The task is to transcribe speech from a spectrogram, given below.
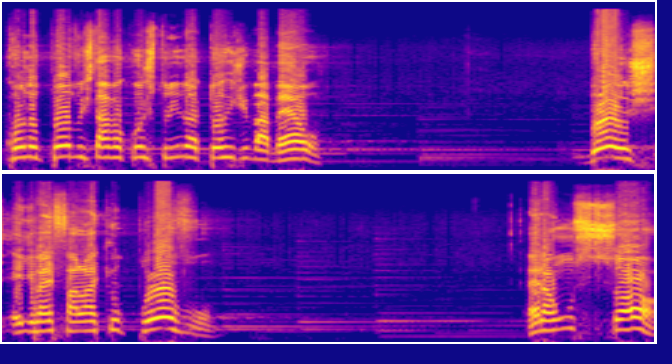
quando o povo estava construindo a Torre de Babel, Deus, ele vai falar que o povo era um só,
